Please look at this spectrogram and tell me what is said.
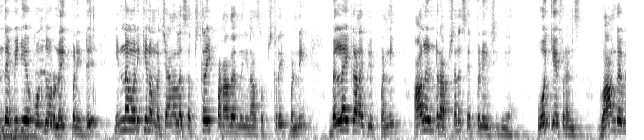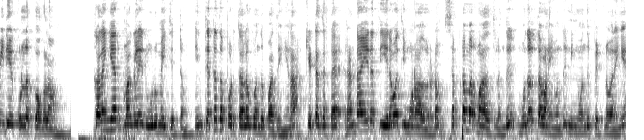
இந்த வீடியோவுக்கு வந்து ஒரு லைக் பண்ணிவிட்டு இன்ன வரைக்கும் நம்ம சேனலை சப்ஸ்கிரைப் பண்ணாத இருந்தீங்கன்னா சப்ஸ்கிரைப் பண்ணி பெல் ஐக்கானை கிளிக் பண்ணி ஆல் என்ற ஆப்ஷனை செட் பண்ணி வச்சுக்கோங்க. ஓகே ஃப்ரெண்ட்ஸ் வாங்க வீடியோக்குள்ளே போகலாம். கலைஞர் மகளிர் உரிமை திட்டம். இந்த திட்டத்தை பொறுத்த அளவுக்கு வந்து பார்த்தீங்கன்னா கிட்டத்தட்ட ரெண்டாயிரத்தி இருபத்தி மூணாவது வருடம் செப்டம்பர் மாதத்துலேருந்து முதல் தவணை வந்து நீங்கள் வந்து பெற்று வரீங்க.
